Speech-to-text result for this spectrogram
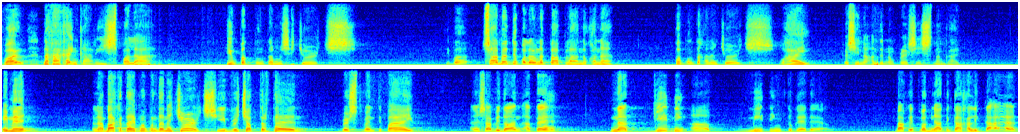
Wow, nakaka-encourage pala yung pagpunta mo sa church. Diba? Sabado pa lang, nagpaplano ka na. Pupunta ka ng church. Why? Kasi naandun ang presence ng God. Amen? Na, bakit tayo pupunta ng church? Hebrew chapter 10, verse 25. Ano sabi doon, ate? Not giving up meeting together. Bakit wag natin kakaligtaan?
